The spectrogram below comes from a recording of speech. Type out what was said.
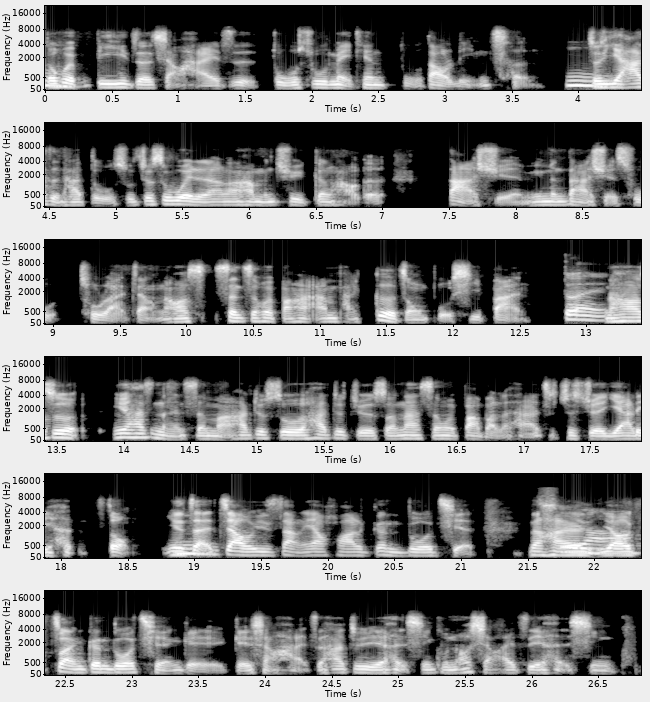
都会逼着小孩子读书，每天读到凌晨，嗯，就是压着他读书，就是为了要让他们去更好的大学，名门大学出出来这样，然后甚至会帮他安排各种补习班，对，然后他说，因为他是男生嘛，他就说，他就觉得说，那身为爸爸的他就就觉得压力很重。因为在教育上要花了更多钱，嗯、那他要赚更多钱给、啊、给小孩子，他就也很辛苦，然后小孩子也很辛苦，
